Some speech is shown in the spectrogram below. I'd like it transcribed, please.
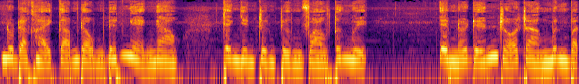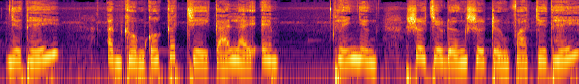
Nô Đạt Hải cảm động đến nghẹn ngào, Chàng nhìn trừng trừng vào Tân Nguyệt. Em nói đến rõ ràng minh bạch như thế, Anh không có cách gì cãi lại em. Thế nhưng, sự chịu đựng sự trừng phạt như thế,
